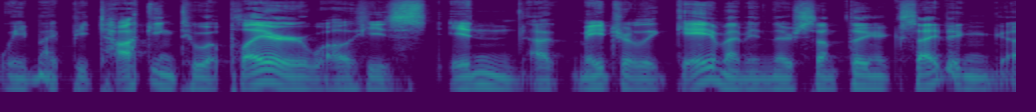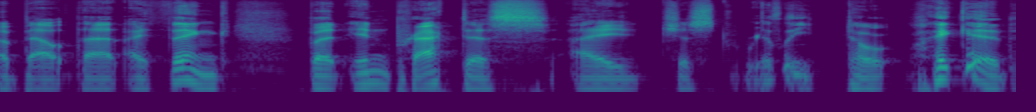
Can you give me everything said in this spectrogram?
we might be talking to a player while he's in a major league game. I mean, there's something exciting about that, I think. But in practice, I just really don't like it.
